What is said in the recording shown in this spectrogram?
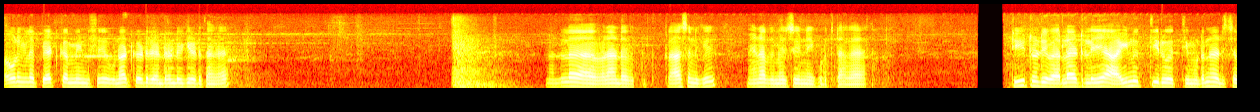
பவுலிங்கில் பேட் கம்மின்ஸு உனாட்கட்டு ரெண்டு ரெண்டு விக்கெட் எடுத்தாங்க. நல்ல விளாண்ட கிளாஸனுக்கு மேன் ஆஃப் த மேட்ச் இன்னைக்கு கொடுத்துட்டாங்க. டி ட்வெண்ட்டி வரலாற்றுலேயே ஐநூற்றி இருபத்தி மூணு ரன் அடித்த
